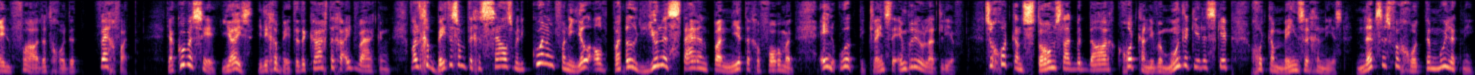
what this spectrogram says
en vra dat God dit wegvat. Jakobus sê, juis, hierdie gebed het 'n kragtige uitwerking, want gebed is om te gesels met die koning van die heelal wat biljoene sterre en planete gevorm het en ook die kleinste embrio laat leef. So God kan storms laat bedaar, God kan nuwe moontlikhede skep, God kan mense genees. Niks is vir God te moeilik nie.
